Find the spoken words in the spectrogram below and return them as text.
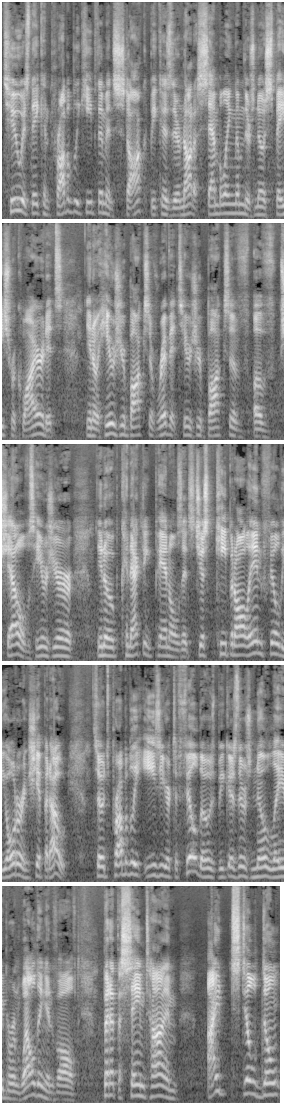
Two, is they can probably keep them in stock because they're not assembling them. There's no space required. It's, you know, here's your box of rivets, here's your box of, of shelves, here's your, you know, connecting panels. It's just keep it all in, fill the order, and ship it out. So it's probably easier to fill those because there's no labor and welding involved. But at the same time, I still don't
